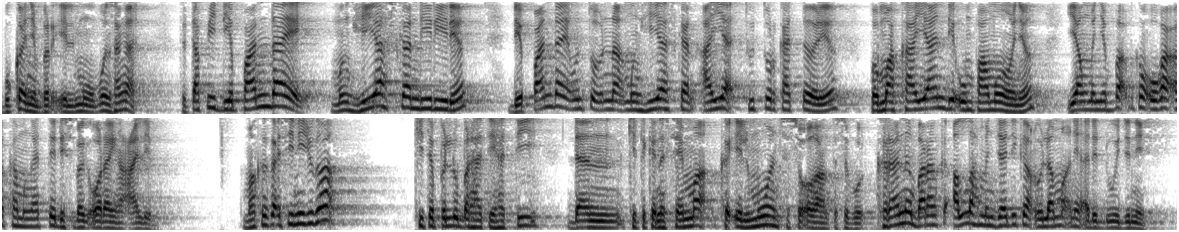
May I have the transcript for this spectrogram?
bukannya berilmu pun sangat tetapi dia pandai menghiaskan diri dia dia pandai untuk nak menghiaskan ayat tutur kata dia pemakaian dia umpamanya yang menyebabkan orang akan mengata dia sebagai orang yang alim. Maka kat sini juga kita perlu berhati-hati dan kita kena semak keilmuan seseorang tersebut. Kerana barang Allah menjadikan ulama ni ada dua jenis.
